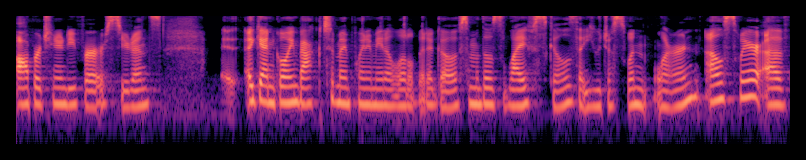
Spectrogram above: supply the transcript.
opportunity for our students again, going back to my point I made a little bit ago of some of those life skills that you just wouldn't learn elsewhere of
